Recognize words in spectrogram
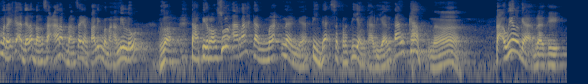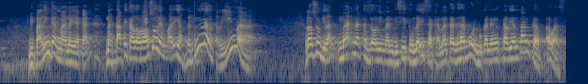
mereka adalah bangsa Arab, bangsa yang paling memahami lu tapi Rasul arahkan maknanya tidak seperti yang kalian tangkap. Nah, takwil gak berarti dipalingkan maknanya kan? Nah, tapi kalau Rasul yang paling ya benar terima. Rasul bilang makna kezoliman di situ laisa kama tadhabun, bukan yang kalian tangkap. Awas.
